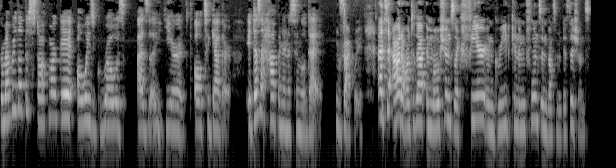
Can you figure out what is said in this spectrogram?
Remember that the stock market always grows as a year altogether. It doesn't happen in a single day. Exactly. And to add on to that, emotions like fear and greed can influence investment decisions.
